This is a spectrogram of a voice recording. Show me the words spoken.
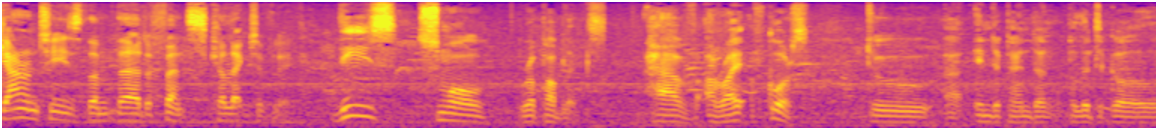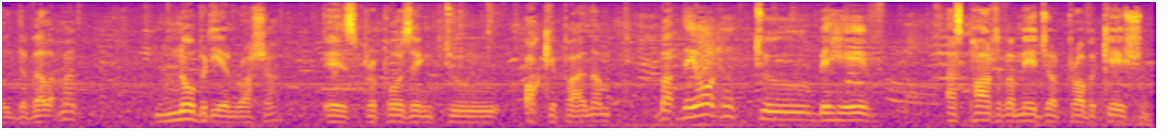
guarantees them their defense collectively? These small republics have a right, of course, to uh, independent political development. Nobody in Russia is proposing to occupy them, but they oughtn't to behave as part of a major provocation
